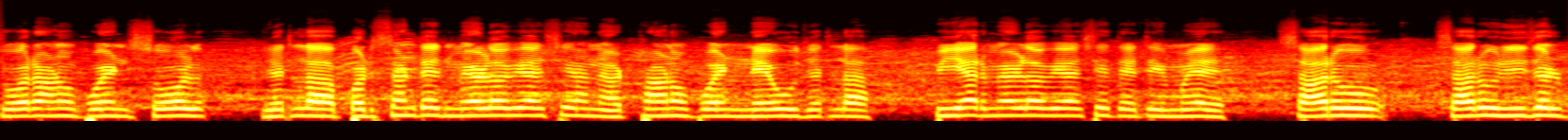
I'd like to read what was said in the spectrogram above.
ચોરાણું પોઈન્ટ સોળ જેટલા પર્સન્ટેજ મેળવ્યા છે અને અઠ્ઠાણું પોઈન્ટ નેવું જેટલા પીઆર મેળવ્યા છે. તેથી મેં સારું સારું રિઝલ્ટ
